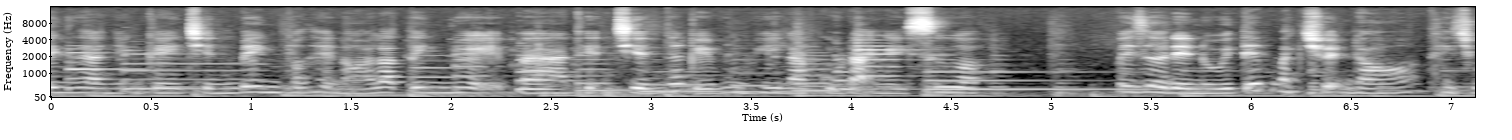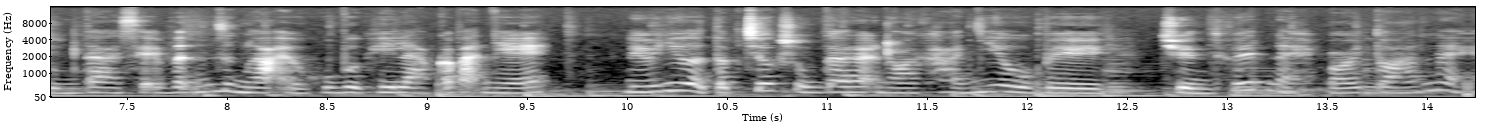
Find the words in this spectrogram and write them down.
sinh ra những cái chiến binh có thể nói là tinh nhuệ và thiện chiến nhất cái vùng Hy Lạp cổ đại ngày xưa. Bây giờ để nối tiếp mạch chuyện đó thì chúng ta sẽ vẫn dừng lại ở khu vực Hy Lạp các bạn nhé. Nếu như ở tập trước chúng ta đã nói khá nhiều về truyền thuyết này, bói toán này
